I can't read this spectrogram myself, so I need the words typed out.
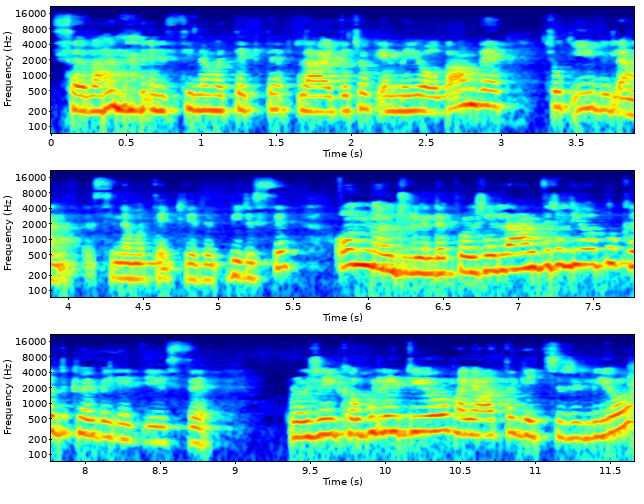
seven sinemateklerde çok emeği olan ve çok iyi bilen sinematekleri birisi. Onun öncülüğünde projelendiriliyor bu Kadıköy Belediyesi. Projeyi kabul ediyor, hayata geçiriliyor.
